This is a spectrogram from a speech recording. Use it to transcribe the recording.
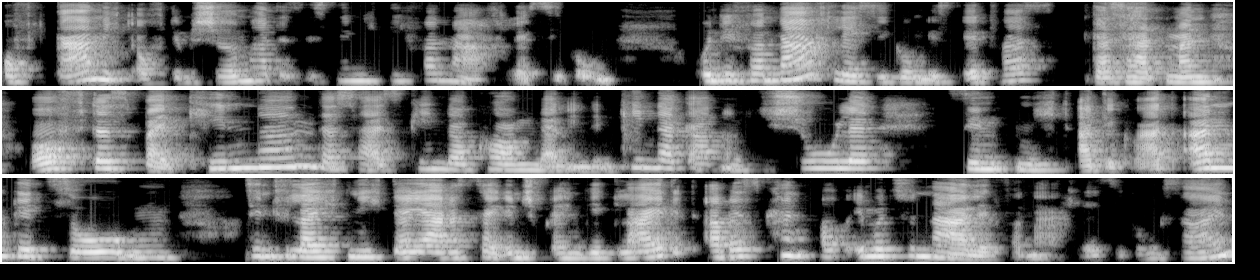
oft gar nicht auf dem Schirm hat, es ist nämlich die Vernachlässigung. Und die Vernachlässigung ist etwas, das hat man oft bei Kindern. Das heißt, Kinder kommen dann in den Kindergarten und die Schule, sind nicht adäquat angezogen, sind vielleicht nicht der Jahreszeit entsprechend gekleidet, aber es kann auch emotionale Vernachlässigung sein.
